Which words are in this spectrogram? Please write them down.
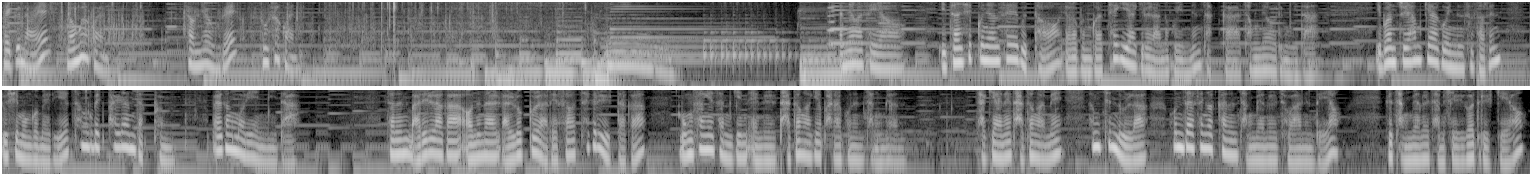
백은하의 영화관, 정여울의 도서관. 안녕하세요. 2019년 새해부터 여러분과 책 이야기를 나누고 있는 작가 정여울입니다. 이번 주에 함께하고 있는 소설은 루시 몽고메리의 1908년 작품 빨강머리입니다. 저는 마릴라가 어느 날 난로불 아래서 책을 읽다가 몽상에 잠긴 앤을 다정하게 바라보는 장면, 자기 안의 다정함에 흠칫 놀라 혼자 생각하는 장면을 좋아하는데요. 그 장면을 잠시 읽어드릴게요.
